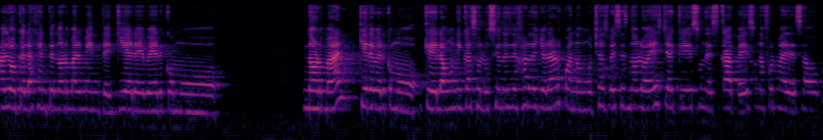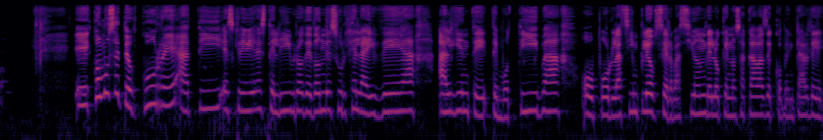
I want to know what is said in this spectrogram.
algo que la gente normalmente quiere ver como normal, quiere ver como que la única solución es dejar de llorar cuando muchas veces no lo es, ya que es un escape, es una forma de desahogo. Eh, ¿Cómo se te ocurre a ti escribir este libro? ¿De dónde surge la idea? ¿Alguien te, te, motiva o por la simple observación de lo que nos acabas de comentar de,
